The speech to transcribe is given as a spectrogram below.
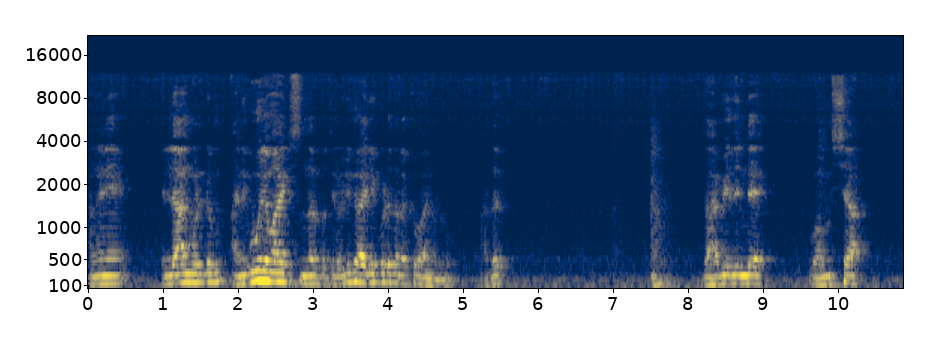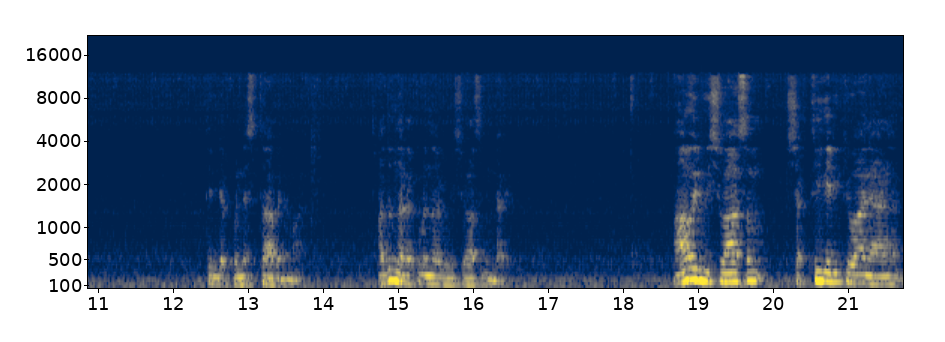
അങ്ങനെ എല്ലാം കൊണ്ടും അനുകൂലമായിട്ട് സന്ദർഭത്തിൽ ഒരു കാര്യം കൂടി നടക്കുവാനുള്ളൂ. അത് ദാവീദിന്റെ വംശത്തിന്റെ പുനഃസ്ഥാപനമാണ്. അതും നടക്കുമെന്നൊരു വിശ്വാസമുണ്ടായി. ആ ഒരു വിശ്വാസം ശക്തീകരിക്കുവാനാണ്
